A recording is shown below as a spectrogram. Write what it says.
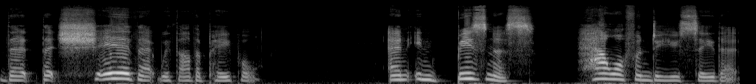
that, that share that with other people. And in business, how often do you see that?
